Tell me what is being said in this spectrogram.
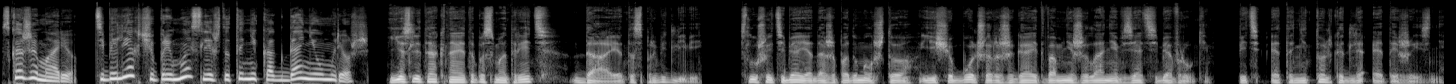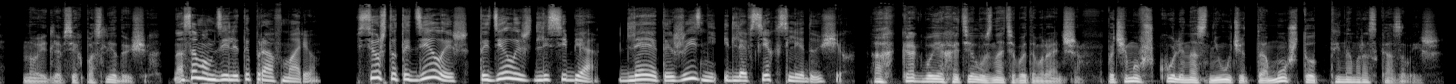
Скажи, Марио, тебе легче при мысли, что ты никогда не умрешь? Если так на это посмотреть, да, это справедливей. Слушая тебя, я даже подумал, что еще больше разжигает во мне желание взять себя в руки. Ведь это не только для этой жизни, но и для всех последующих. На самом деле ты прав, Марио. Все, что ты делаешь, ты делаешь для себя, для этой жизни и для всех следующих. Ах, как бы я хотел узнать об этом раньше. Почему в школе нас не учат тому, что ты нам рассказываешь?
